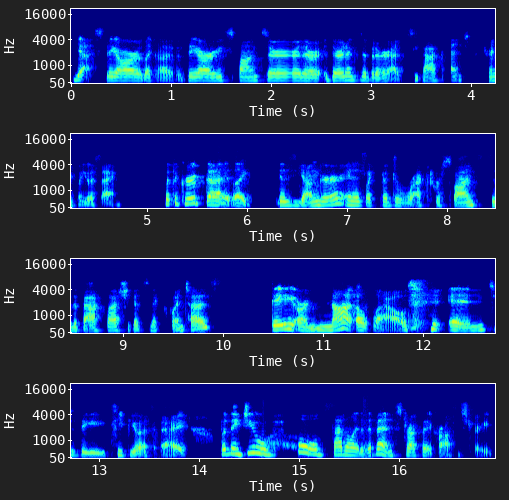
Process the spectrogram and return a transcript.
yes, they are like a they are a sponsor. They're they're an exhibitor at CPAC and Turning Point USA. But the group that like is younger and is like a direct response to the backlash against Nick Fuentes, they are not allowed into the TPUSA, but they do hold satellite events directly across the street.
